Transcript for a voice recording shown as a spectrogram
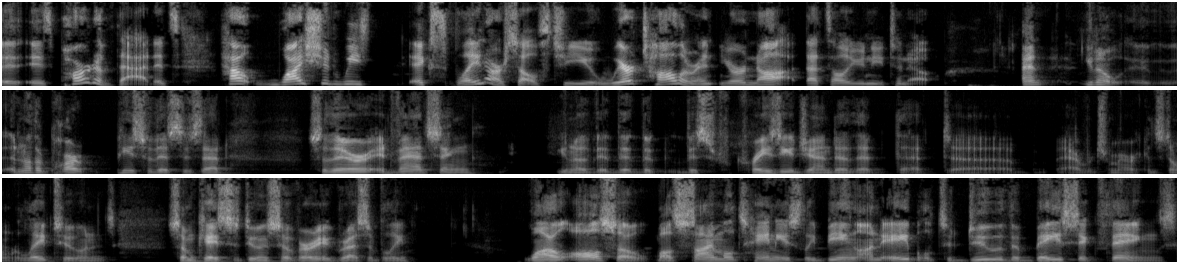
is part of that. It's how why should we explain ourselves to you? We're tolerant you're not. That's all you need to know. And you know another part piece of this is that so they're advancing you know the, the, the, this crazy agenda that that uh, average Americans don't relate to, and in some cases doing so very aggressively, while also while simultaneously being unable to do the basic things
